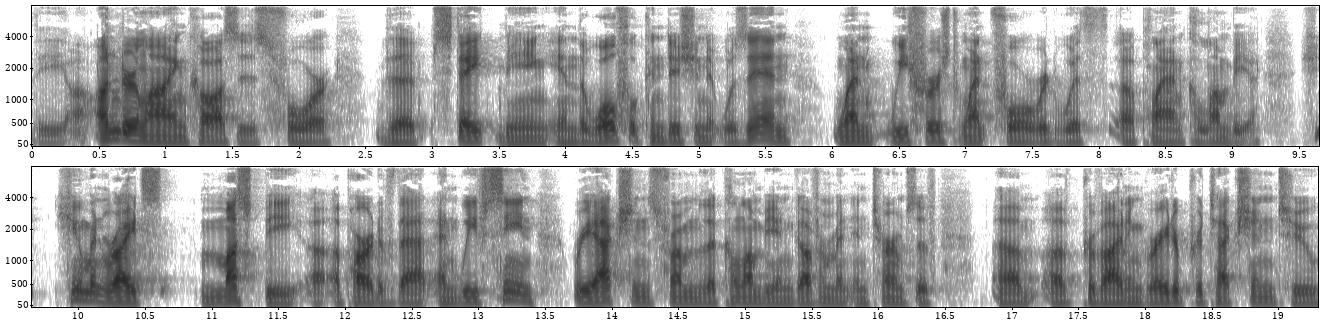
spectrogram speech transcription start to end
the underlying causes for the state being in the woeful condition it was in when we first went forward with uh, Plan Colombia. H- human rights must be a, a part of that, and we've seen reactions from the Colombian government in terms of um, of providing greater protection to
